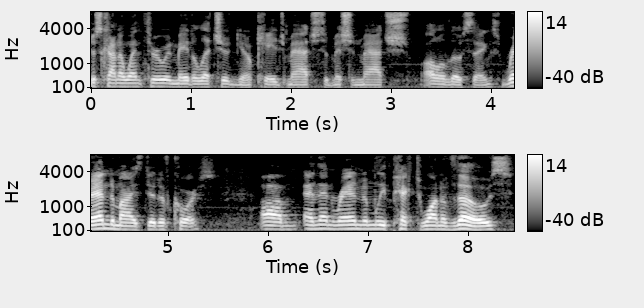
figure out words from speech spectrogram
Just kind of went through and made a list, you know, cage match, submission match, all of those things. Randomized it, of course, um, and then randomly picked one of those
